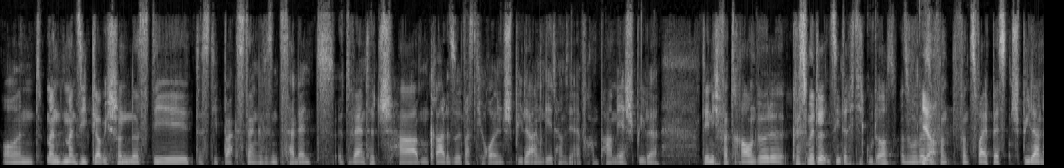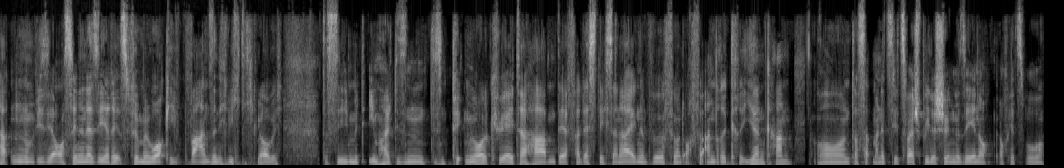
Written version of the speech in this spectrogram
Und man, man sieht, glaube ich, schon, dass die, dass die Bucks da einen gewissen Talent-Advantage haben. Gerade so was die Rollenspiele angeht, haben sie einfach ein paar mehr Spieler den ich vertrauen würde. Chris Middleton sieht richtig gut aus. Also, wo wir ja. sie von, von zwei besten Spielern hatten und wie sie aussehen in der Serie, ist für Milwaukee wahnsinnig wichtig, glaube ich. Dass sie mit ihm halt diesen, diesen Pick-and-Roll-Creator haben, der verlässlich seine eigenen Würfe und auch für andere kreieren kann. Und das hat man jetzt die zwei Spiele schön gesehen, auch, auch jetzt, wo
